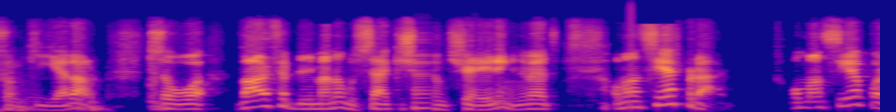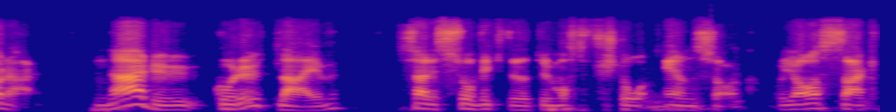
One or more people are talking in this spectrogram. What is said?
fungerar. Så varför blir man osäker som trading? Ni vet, om man ser på det här, om man ser på det här, när du går ut live så är det så viktigt att du måste förstå en sak. Och jag har sagt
